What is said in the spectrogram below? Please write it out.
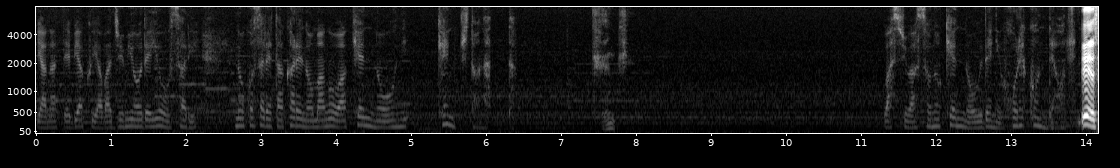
やがて白夜は寿命で世を去り残された彼の孫は剣の鬼剣気となった。剣気わしはその剣の腕に惚れ込んでおった。Yeah, it's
